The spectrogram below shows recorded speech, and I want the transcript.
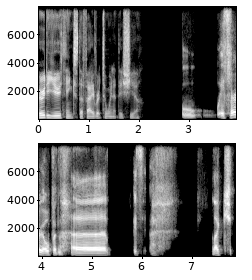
who do you think's the favorite to win it this year? It's very open. Uh, it's like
